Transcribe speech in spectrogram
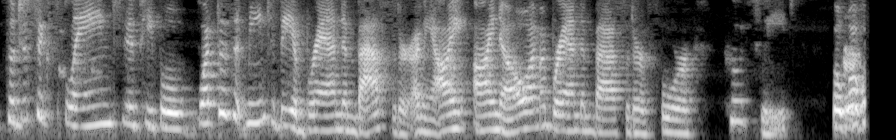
so just explain to people what does it mean to be a brand ambassador? I mean, I I know I'm a brand ambassador for Hootsuite, but what would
